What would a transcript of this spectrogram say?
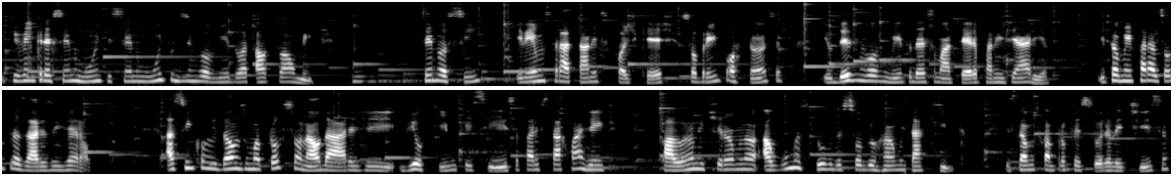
e que vem crescendo muito e sendo muito desenvolvido atualmente. Sendo assim, iremos tratar nesse podcast sobre a importância e o desenvolvimento dessa matéria para a engenharia e também para as outras áreas em geral. Assim, convidamos uma profissional da área de bioquímica e ciência para estar com a gente, falando e tirando algumas dúvidas sobre o ramo da química. Estamos com a professora Letícia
